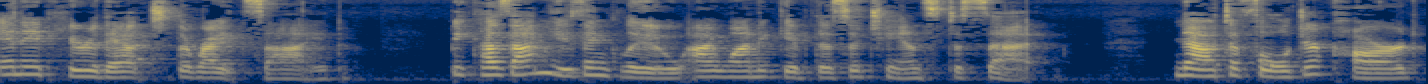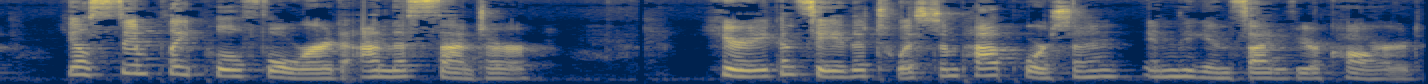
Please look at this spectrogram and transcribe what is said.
and adhere that to the right side. Because I'm using glue, I want to give this a chance to set. Now to fold your card, you'll simply pull forward on the center. Here you can see the twist and pop portion in the inside of your card.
